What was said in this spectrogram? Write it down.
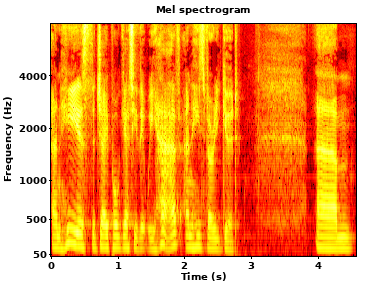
and he is the J. Paul Getty that we have, and he's very good. Um,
